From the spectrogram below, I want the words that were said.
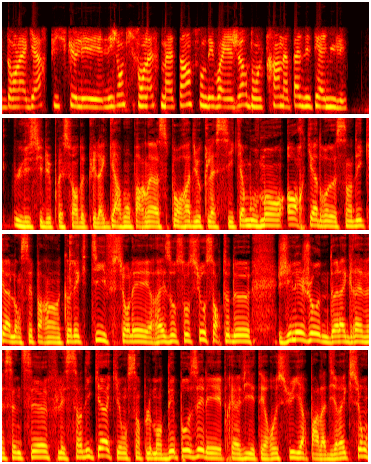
dans la gare puisque les gens qui sont là ce matin sont des voyageurs dont le train n'a pas été annulé. Lucie Dupressoir depuis la gare Montparnasse pour Radio Classique. Un mouvement hors cadre syndical lancé par un collectif sur les réseaux sociaux, sorte de gilet jaune de la grève SNCF. Les syndicats qui ont simplement déposé les préavis étaient reçus hier par la direction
